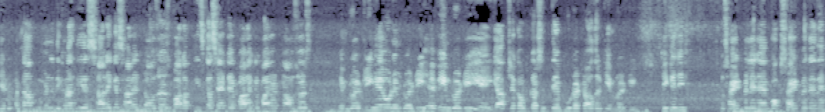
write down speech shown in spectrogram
ये दुपट्टा आपको मैंने दिखा दिया सारे के सारे ट्राउजर्स 12 पीस का सेट है 12 के 12 ट्राउजर्स एम्ब्रॉयड्री है और एम्ब्रॉयडरी हैवी एम्ब्रॉयड्री है। ये आप चेकआउट कर सकते हैं पूरा ट्राउज़र की एम्ब्रॉयडरी ठीक है जी? तो साइड पे ले जाएँ बॉक्स साइड पे दे दें।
